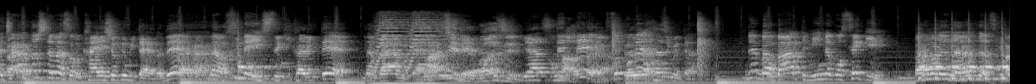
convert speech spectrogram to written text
う。ちゃんとしたまあその会食みたいのではいはいなんか船一隻借りてなんかみたいな。マジで？マジやっててそこで初めて会ったでバーバーってみんなこう席バラバラに並んでたんですけど、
